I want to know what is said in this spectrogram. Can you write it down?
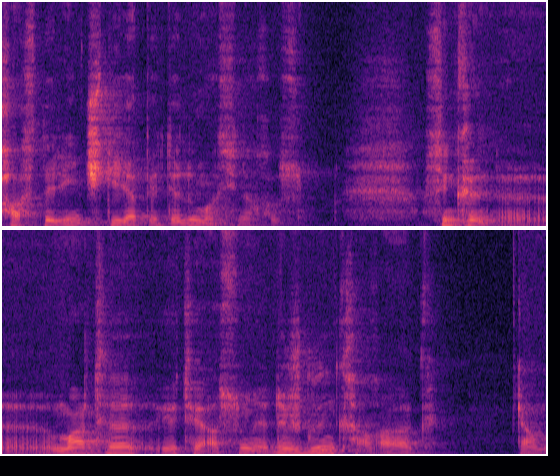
փաստերին չտիրապետելու մասին է խոսում Այսինքն մարդը, եթե ասում է դժգույն քաղաք կամ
